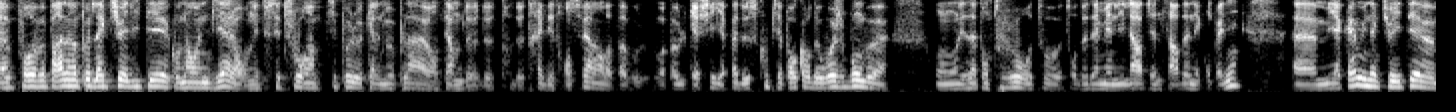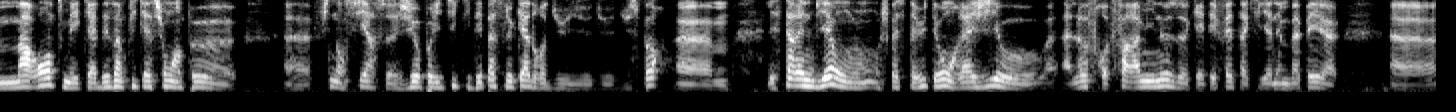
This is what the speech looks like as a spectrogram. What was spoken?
Euh, pour parler un peu de l'actualité qu'on a en NBA, alors on est c'est toujours un petit peu le calme plat euh, en termes de, de, de trade et transferts, hein, on va pas vous, on va pas vous le cacher, il n'y a pas de scoop, il n'y a pas encore de wash bomb, on les attend toujours autour, autour de Damian Lillard, James Harden et compagnie. mais il y a quand même une actualité marrante, mais qui a des implications un peu euh, financière, géopolitique qui dépasse le cadre du, sport. Euh, les stars NBA, on, je ne sais pas si tu as vu Théo, ont réagi à l'offre faramineuse qui a été faite à Kylian Mbappé euh,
